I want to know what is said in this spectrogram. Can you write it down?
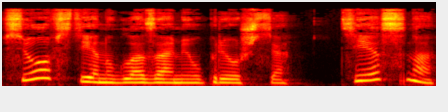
все в стену глазами упрешься. Тесно.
